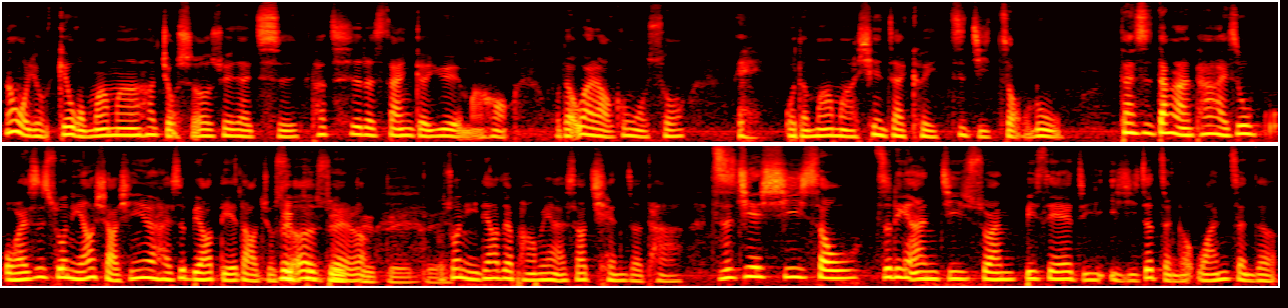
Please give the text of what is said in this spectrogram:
然后我有给我妈妈，她九十二岁在吃，她吃了三个月嘛哈。我的外老跟我说：“哎，我的妈妈现在可以自己走路。”但是当然，他还是，我还是说你要小心，因为还是不要跌倒。九十二岁了，我说你一定要在旁边，还是要牵着他，直接吸收支链氨基酸、BCA 及以及这整个完整的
